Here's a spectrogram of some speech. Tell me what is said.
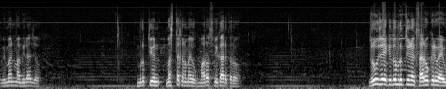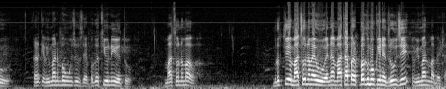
વિમાનમાં બિરાજો. મૃત્યુ મસ્તક નમાયું મારો સ્વીકાર કરો. ધ્રુવજીએ કીધું, મૃત્યુને સારું કર્યું આવ્યું. કારણ કે વિમાન બહુ ઊંચું છે, પગથિયું નહીં હતું. માથું નમાવ. મૃત્યુએ માથું નમાવ્યું, એના માથા પર પગ મૂકીને ધ્રુવજી વિમાનમાં બેઠા.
